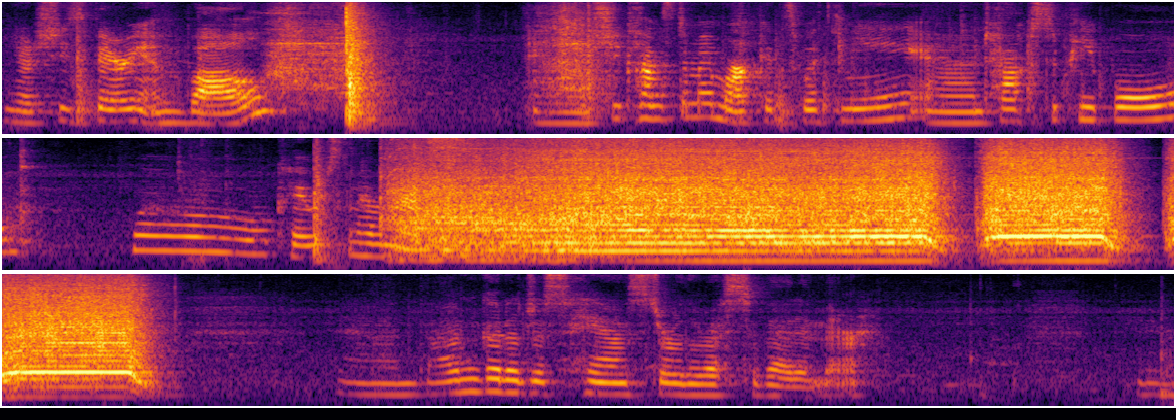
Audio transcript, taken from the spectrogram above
you know, she's very involved. And she comes to my markets with me and talks to people. Whoa, okay, we're just gonna have a mess. And I'm gonna just hand stir the rest of that in there. Here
